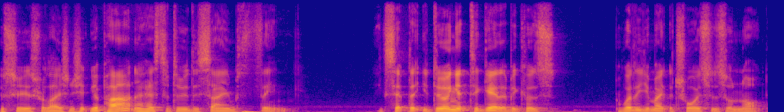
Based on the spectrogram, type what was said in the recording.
a serious relationship, your partner has to do the same thing, except that you're doing it together because whether you make the choices or not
